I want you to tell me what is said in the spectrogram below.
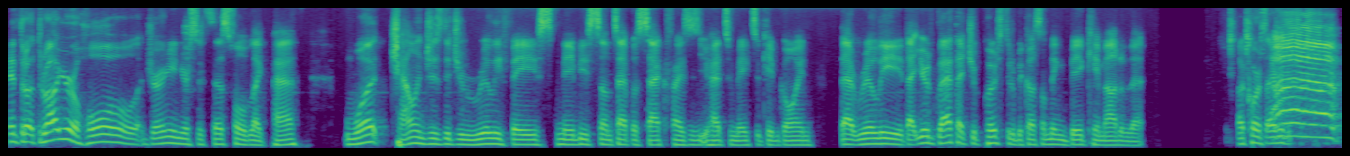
And thro- throughout your whole journey and your successful like path, what challenges did you really face? Maybe some type of sacrifices you had to make to keep going. That really that you're glad that you pushed through because something big came out of that. Of course, every uh,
